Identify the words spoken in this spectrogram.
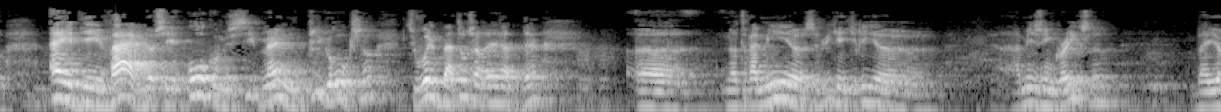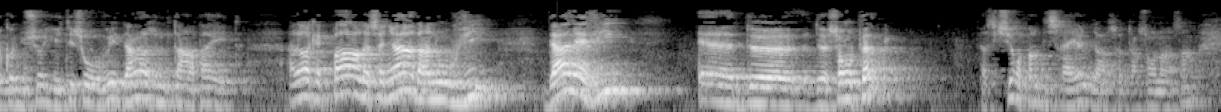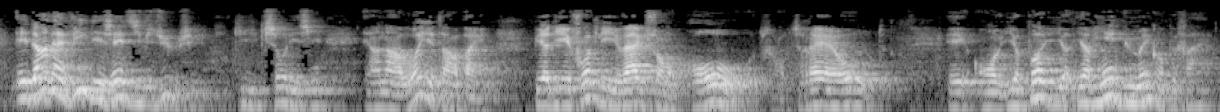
Hey, des vagues, c'est haut comme ici, même plus gros que ça. Tu vois le bateau s'arrêter là-dedans. Euh, notre ami, euh, celui qui a écrit euh, Amazing Grace, là, ben, il a connu ça, il a été sauvé dans une tempête. Alors, quelque part, le Seigneur, dans nos vies, dans la vie de, de, son peuple, parce qu'ici on parle d'Israël dans, son ensemble, et dans la vie des individus qui, qui sont les siens, il en envoie des tempêtes. Puis il y a des fois que les vagues sont hautes, sont très hautes. Et il n'y a, y a, rien d'humain qu'on peut faire.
